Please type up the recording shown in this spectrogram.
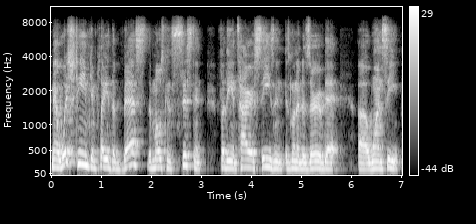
Now, which team can play the best, the most consistent for the entire season is going to deserve that uh, one seat.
